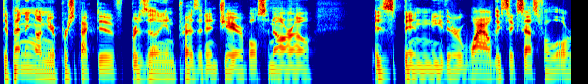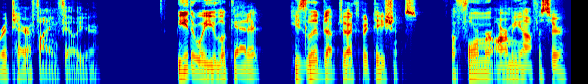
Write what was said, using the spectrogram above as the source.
Depending on your perspective, Brazilian President Jair Bolsonaro has been either wildly successful or a terrifying failure. Either way you look at it, he's lived up to expectations. A former army officer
